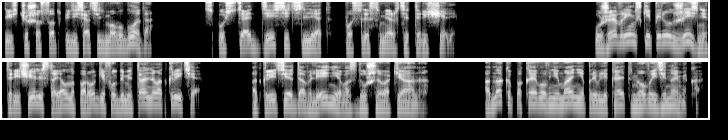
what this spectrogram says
1657 года, спустя 10 лет после смерти Торричелли. Уже в римский период жизни Торричелли стоял на пороге фундаментального открытия – открытия давления воздушного океана. Однако пока его внимание привлекает новая динамика –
